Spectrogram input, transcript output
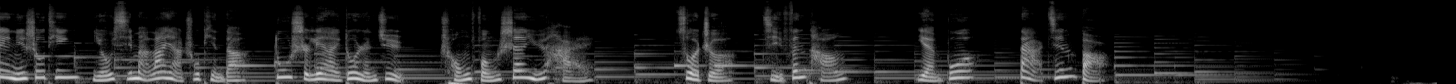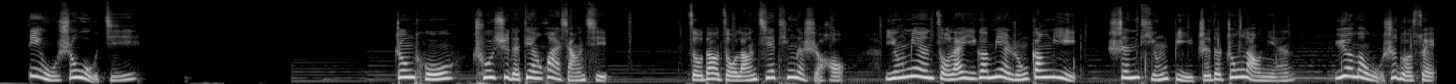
欢迎您收听由喜马拉雅出品的都市恋爱多人剧《重逢山与海》，作者几分糖，演播大金宝，第五十五集。中途，初旭的电话响起，走到走廊接听的时候，迎面走来一个面容刚毅、身挺笔直的中老年，约莫五十多岁。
